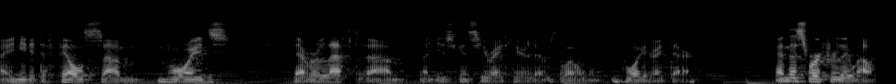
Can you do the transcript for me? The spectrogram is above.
I needed to fill some voids that were left, um, like as you can see right here, there was a little void right there. And this worked really well.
